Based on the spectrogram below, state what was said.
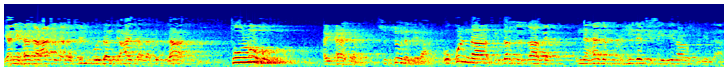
يعني هذا عائد على سلك وذا عائد على لا. طوله أي آدم. ستون ذراعا وقلنا في درس السابق أن هذا معجزة سيدنا رسول الله.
